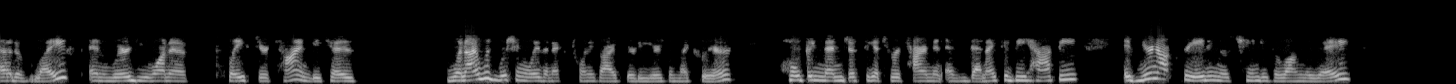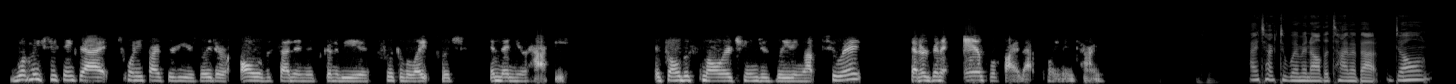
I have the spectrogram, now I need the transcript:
out of life and where do you want to place your time? Because when I was wishing away the next 25, 30 years of my career, hoping then just to get to retirement and then I could be happy, if you're not creating those changes along the way, what makes you think that 25, 30 years later, all of a sudden it's going to be a flick of a light switch and then you're happy? It's all the smaller changes leading up to it that are going to amplify that point in time. I talk to women all the time about don't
